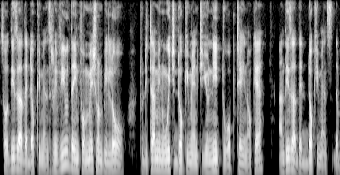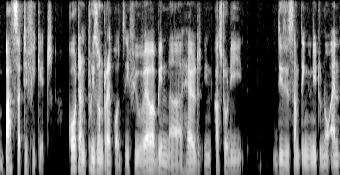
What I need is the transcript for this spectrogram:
So these are the documents. Review the information below to determine which document you need to obtain okay? And these are the documents the birth certificate court and prison records. If you've ever been uh, held in custody this is something you need to know. And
